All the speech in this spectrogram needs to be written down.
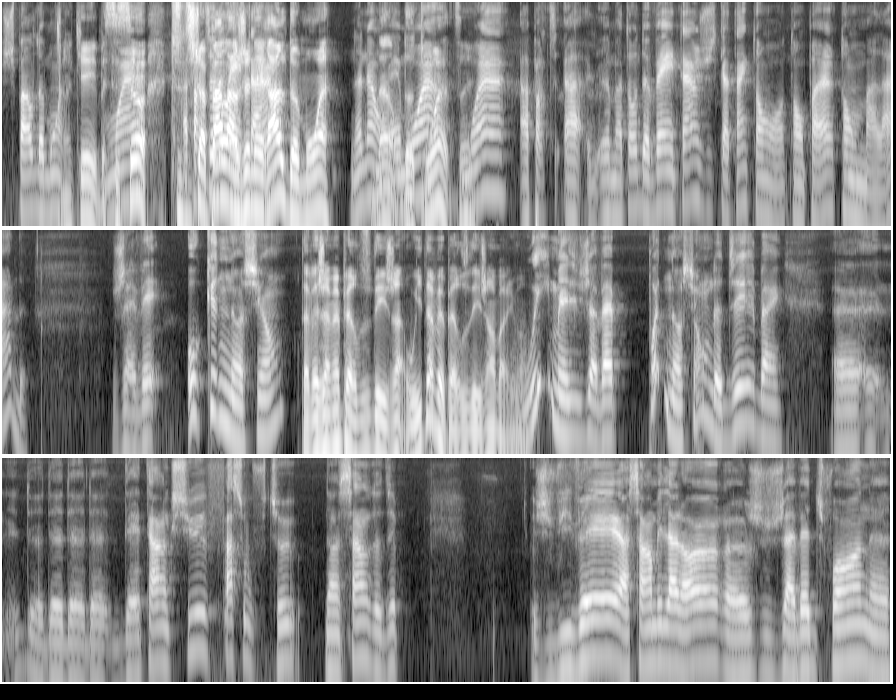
je parle de moi. OK, ben c'est ça. Tu dis, je te parle en 20 ans, général de moi. Non, non, Non, mais de moi, toi, tu sais. moi, à partir, euh, mettons, de 20 ans jusqu'à temps que ton, ton père tombe malade, j'avais aucune notion. T'avais jamais perdu des gens. Oui, t'avais perdu des gens, par. Oui, mais j'avais pas de notion de dire, ben, euh, de- de- d'être anxieux face au futur. Dans le sens de dire, je vivais à 100 000 à l'heure, euh, j'avais du fun, euh,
